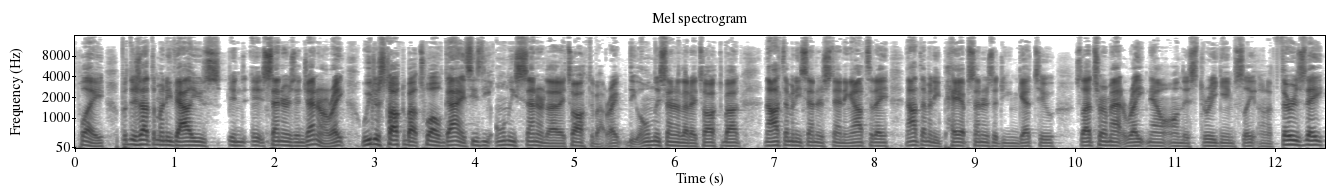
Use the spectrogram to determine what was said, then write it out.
play, but there's not that many values in, in, centers in general, right? We just talked about 12 guys. He's the only center that I talked about, right? The only center that I talked about. Not that many centers standing out today. Not that many pay up centers that you can get to. So that's where I'm at right now on this three game slate on a Thursday.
